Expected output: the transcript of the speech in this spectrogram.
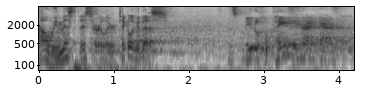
Oh, we missed this earlier. Take a look at this. This beautiful painting right here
